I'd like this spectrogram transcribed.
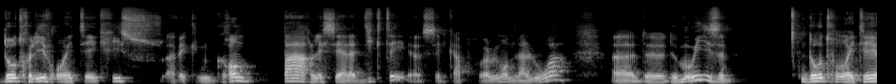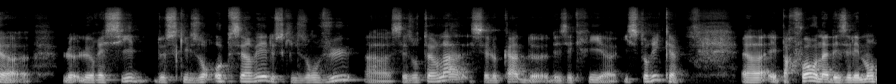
d'autres livres ont été écrits avec une grande part laissée à la dictée, c'est le cas probablement de la loi de Moïse. D'autres ont été euh, le, récit de ce qu'ils ont observé, de ce qu'ils ont vu, euh, ces auteurs-là. C'est le cas des écrits euh, historiques. et parfois, on a des éléments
